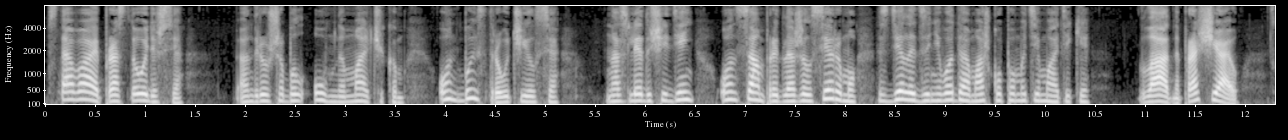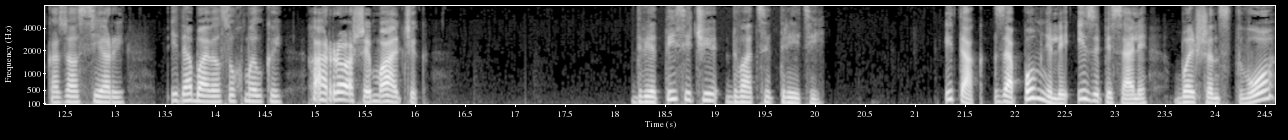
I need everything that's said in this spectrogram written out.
«Вставай, простудишься». Андрюша был умным мальчиком. Он быстро учился. На следующий день он сам предложил Серому сделать за него домашку по математике. «Ладно, прощаю», — сказал Серый и добавил с ухмылкой. «Хороший мальчик». 2023 Итак, запомнили и записали. Большинство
